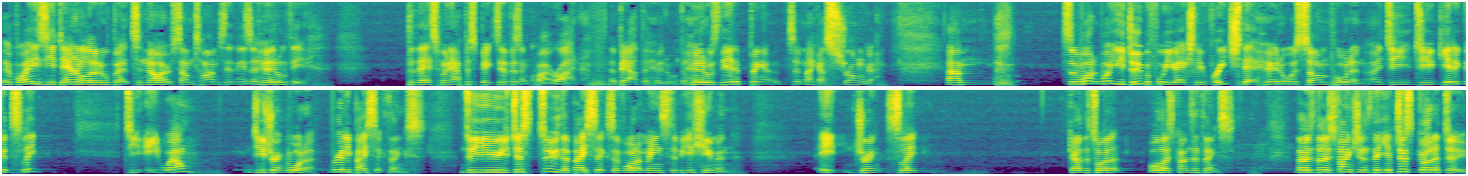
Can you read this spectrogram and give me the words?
It weighs you down a little bit to know sometimes that there's a hurdle there. But that's when our perspective isn't quite right about the hurdle. The hurdle's there to bring it, to make us stronger. Um, so what, what you do before you actually reach that hurdle is so important. Uh, do you, do you get a good sleep? Do you eat well? Do you drink water? Really basic things do you just do the basics of what it means to be a human? Eat, drink, sleep, go to the toilet, all those kinds of things. Those, those functions that you've just got to do,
